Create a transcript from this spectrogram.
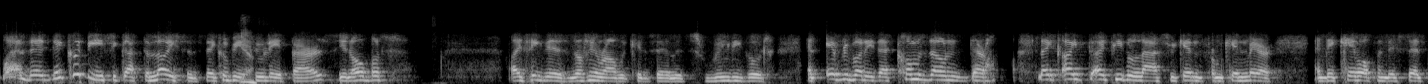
Well, they, they could be if you got the license. They could be Yeah. a few late bars, you know, but I think there's nothing wrong with Kinsale. It's really good. And everybody that comes down there, like I, I had people last weekend from Kenmare, and they came up and they said,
